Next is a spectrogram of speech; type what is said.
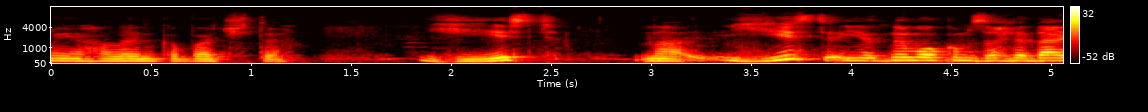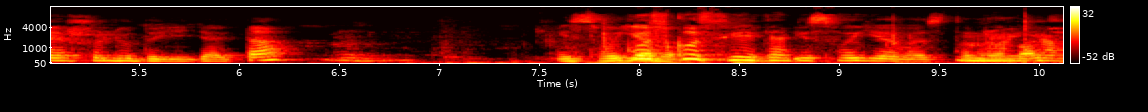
Моя Галинка, бачите, їсть. На, їсть і одним оком заглядає, що люди їдять, так? І своє, Кускус їдять. і своє виставила, Ну, я.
